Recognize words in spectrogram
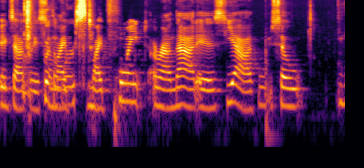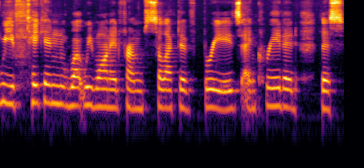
Exactly. So my worst. my point around that is yeah, so we've taken what we wanted from selective breeds and created this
